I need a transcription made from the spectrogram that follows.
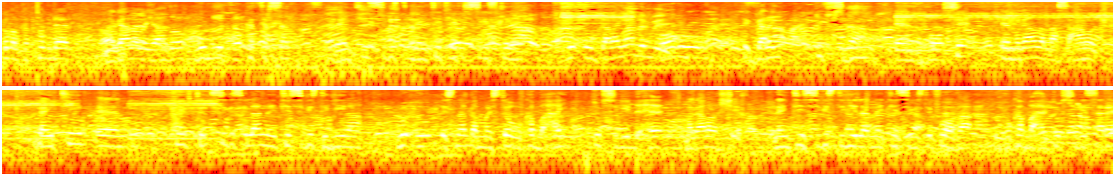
gobolka togdheer magaalo la yidhaahdo woodwood oo ka tirsan wuxuu galay oo uu galay dugsigii hoose ee magaalada laascaanood ilaa giina wuxuu isna dhammaystay uu ka baxay dugsigii dhexe. Magaalada sheikh ilaa wuxuu ka baxay dugsigii sare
